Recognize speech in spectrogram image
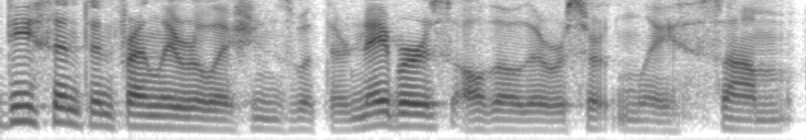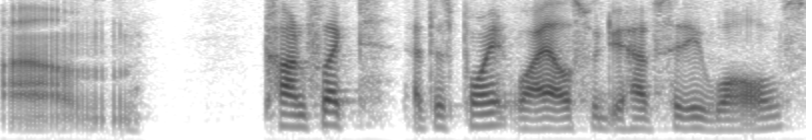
decent and friendly relations with their neighbors, although there was certainly some um, conflict at this point. Why else would you have city walls?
